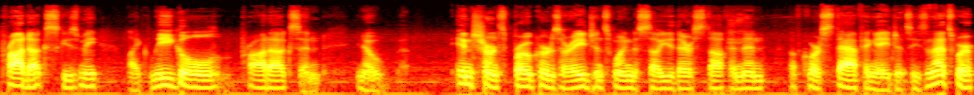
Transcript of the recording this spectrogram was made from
products, excuse me, like legal products and you know insurance brokers or agents wanting to sell you their stuff, and then of course staffing agencies, and that's where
